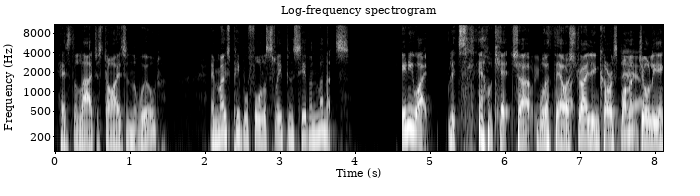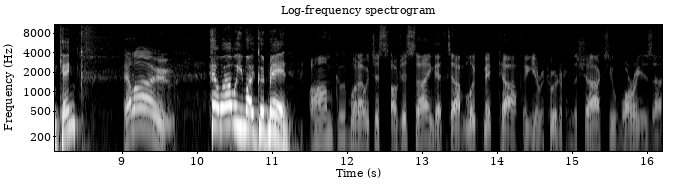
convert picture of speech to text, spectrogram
has the largest eyes in the world? And most people fall asleep in seven minutes. Anyway, let's now catch up with our Australian correspondent, Now. Julian King. Hello. How are we, my good man? I'm good. What I was just, I was just saying that um, Luke Metcalf, who you recruited from the Sharks, your Warriors, uh,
